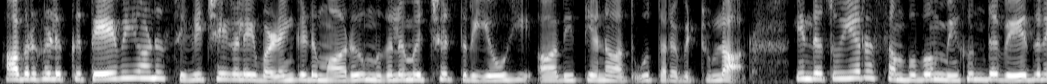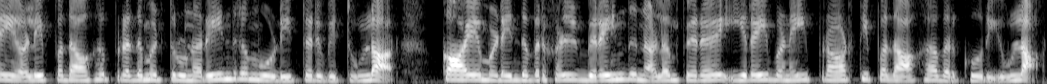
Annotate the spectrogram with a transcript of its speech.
அவர்களுக்கு தேவையான சிகிச்சைகளை வழங்கிடுமாறு முதலமைச்சர் திரு யோகி ஆதித்யநாத் உத்தரவிட்டுள்ளார். இந்த துயர சம்பவம் மிகுந்த வேதனை அளிப்பதாக பிரதமர் திரு நரேந்திர மோடி தெரிவித்துள்ளார். காயமடைந்தவர்கள் விரைந்து நலம் பெற இறைவனை பிரார்த்திப்பதாக அவர் கூறியுள்ளார்.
